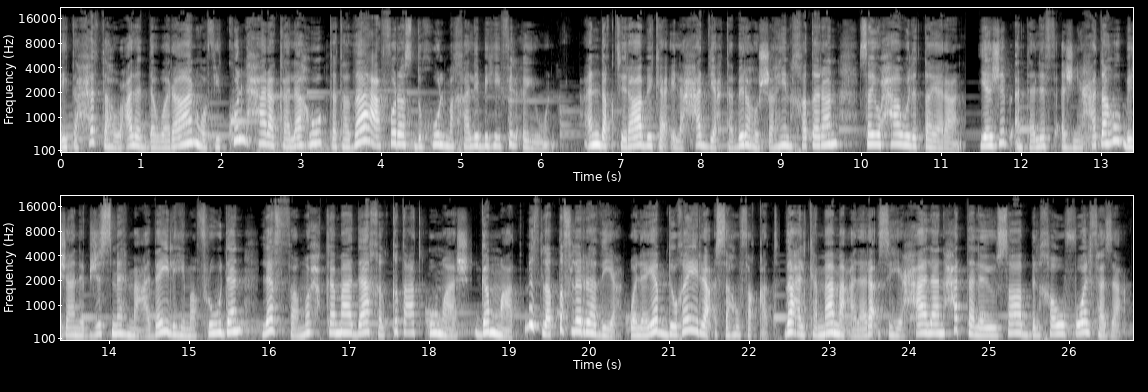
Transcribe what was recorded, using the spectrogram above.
لتحثه على الدوران وفي كل حركة له تتضاعف فرص دخول مخالبه في العيون. عند اقترابك إلى حد يعتبره الشاهين خطرا سيحاول الطيران. يجب أن تلف أجنحته بجانب جسمه مع ذيله مفرودا لفة محكمة داخل قطعة قماش قماط مثل الطفل الرضيع ولا يبدو غير رأسه فقط. ضع الكمامة على رأسه حالا حتى لا يصاب بالخوف والفزع.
